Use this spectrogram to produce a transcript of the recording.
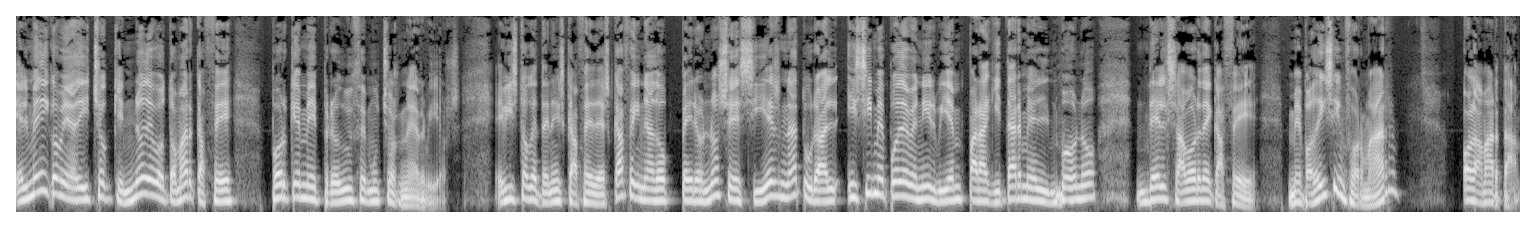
el médico me ha dicho que no debo tomar café porque me produce muchos nervios. He visto que tenéis café descafeinado, pero no sé si es natural y si me puede venir bien para quitarme el mono del sabor de café. ¿Me podéis informar? Hola Marta,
